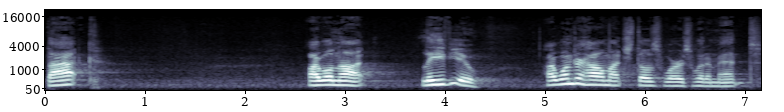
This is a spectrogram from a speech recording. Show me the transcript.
back. I will not leave you. I wonder how much those words would have meant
